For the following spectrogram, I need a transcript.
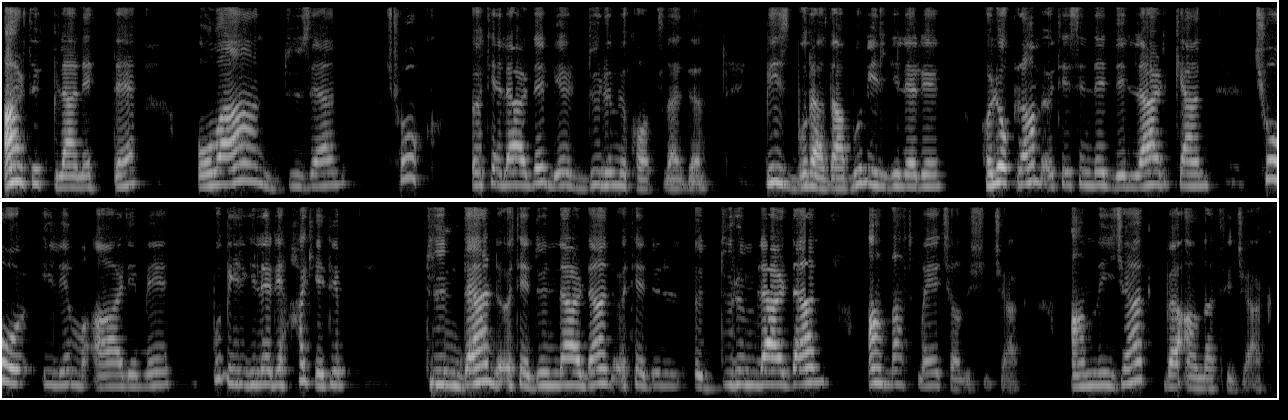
Artık planette olağan düzen çok ötelerde bir dürümü kodladı. Biz burada bu bilgileri hologram ötesinde dillerken çoğu ilim alimi bu bilgileri hak edip dünden öte dünlerden öte dün- dürümlerden anlatmaya çalışacak. Anlayacak ve anlatacak.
